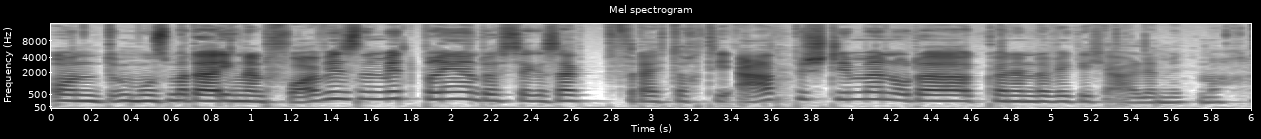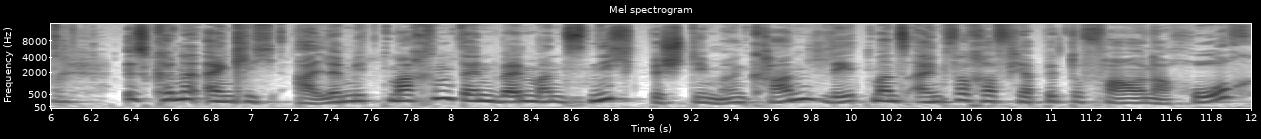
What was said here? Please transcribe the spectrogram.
Und muss man da irgendein Vorwissen mitbringen? Du hast ja gesagt, vielleicht auch die Art bestimmen oder können da wirklich alle mitmachen? Es können eigentlich alle mitmachen, denn wenn man es nicht bestimmen kann, lädt man es einfach auf Herpetofauna hoch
